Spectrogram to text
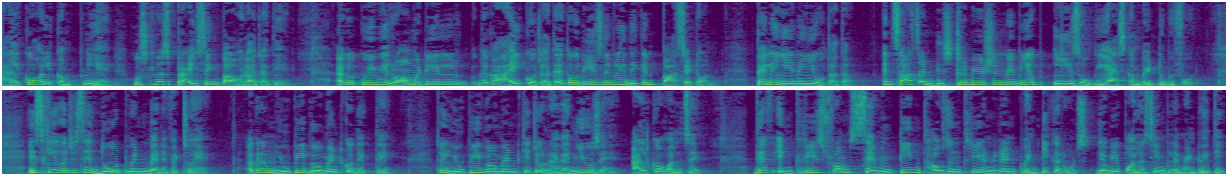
अल्कोहल कंपनी है उसके पास प्राइसिंग पावर आ जाती है। अगर कोई भी रॉ मटेरियल का हाइक हो जाता है तो reasonably they can pass it on पहले ये नहीं होता था। एंड साथ साथ डिस्ट्रीब्यूशन में भी अब ईज हो गई एज कंपेयर टू बिफोर इसकी वजह से दो ट्विन बेनिफिट्स हुए हैं। अगर हम यूपी गवर्नमेंट को देखते हैं तो यूपी गवर्नमेंट के जो रेवेन्यूज हैं अल्कोहल से they have increase from 17,320 crore जब ये पॉलिसी इंप्लीमेंट हुई थी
